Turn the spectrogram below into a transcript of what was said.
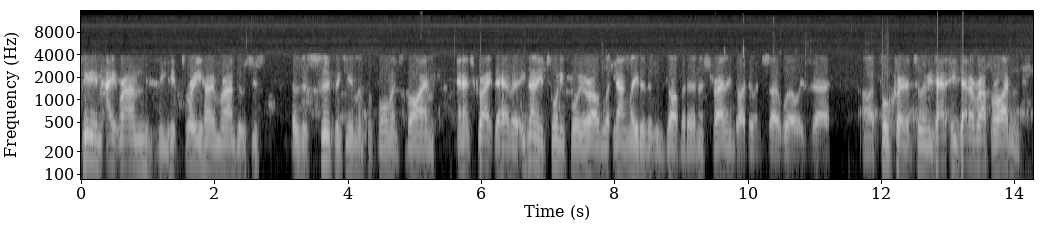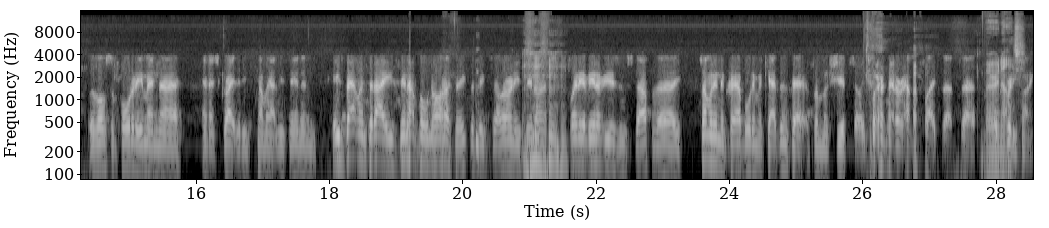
hit in eight runs, he hit three home runs. It was just it was a superhuman performance by him and it's great to have a. He's only a 24 year old young leader that we've got, but an Australian guy doing so well is uh, uh, full credit to him. He's had he's had a rough ride, and we've all supported him, and uh, and it's great that he's come out this end. And he's battling today. He's been up all night, I think, the big fella, and he's been on plenty of interviews and stuff. Uh, someone in the crowd bought him a captain's hat from the ship, so he's wearing that around the place. That's uh, very nice. Pretty funny.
